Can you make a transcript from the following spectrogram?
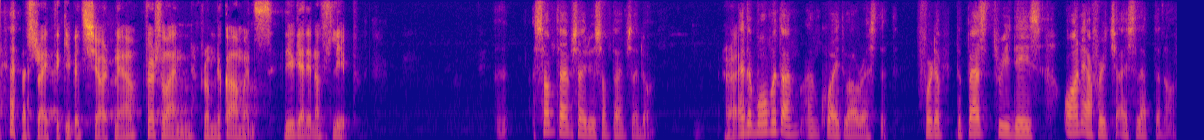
Let's try to keep it short now. First one from the comments. Do you get enough sleep? Sometimes I do, sometimes I don't. Right. At the moment, I'm I'm quite well rested. For the the past three days, on average, I slept enough.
